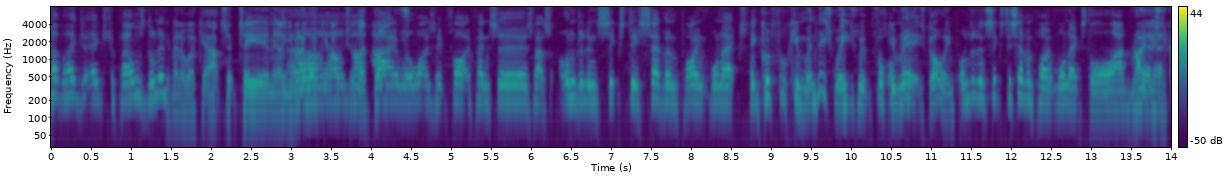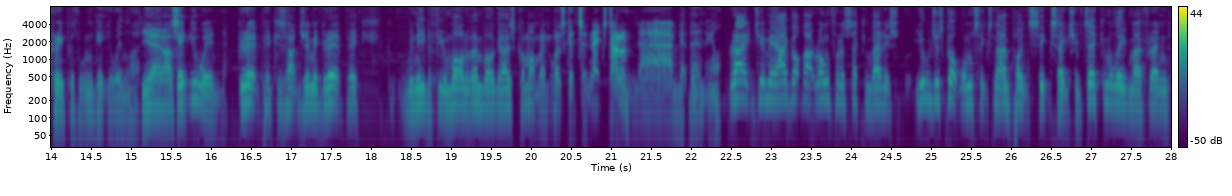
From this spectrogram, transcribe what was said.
that extra, extra pounds done him. You better work it out to T, Neil. You better work it out to Uh, the dot. I will. What is it? Forty pences. That's hundred and sixty-seven point one x. It could fucking win this week's with fucking, Fucking- rate it's going. Hundred and sixty-seven point one x, lad. Right, there. Mr. Creepers, we're going to get you in, lad. Yeah, that's Get a you in. great pick. Is that Jimmy? Great pick. We need a few more of them, though, guys. Come on, then. Let's get to next, Darren. Nah, get there, Neil. Right, Jimmy, I got that wrong for a second there. It's you just got 169.6x. You've taken the lead, my friend.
